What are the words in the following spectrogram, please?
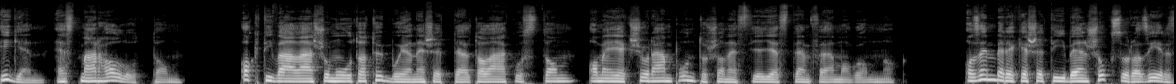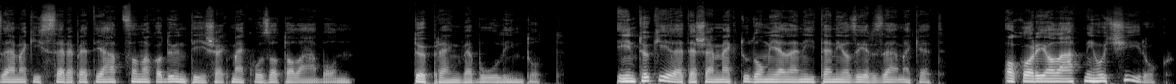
Igen, ezt már hallottam. Aktiválásom óta több olyan esettel találkoztam, amelyek során pontosan ezt jegyeztem fel magamnak. Az emberek esetében sokszor az érzelmek is szerepet játszanak a döntések meghozatalában. Töprengve bólintott. Én tökéletesen meg tudom jeleníteni az érzelmeket. Akarja látni, hogy sírok?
